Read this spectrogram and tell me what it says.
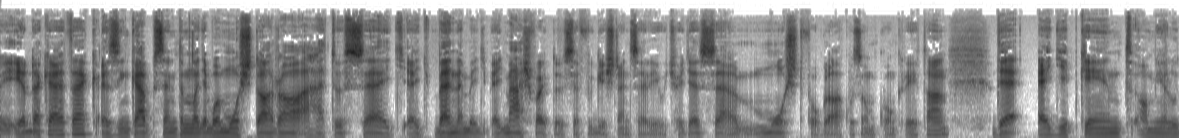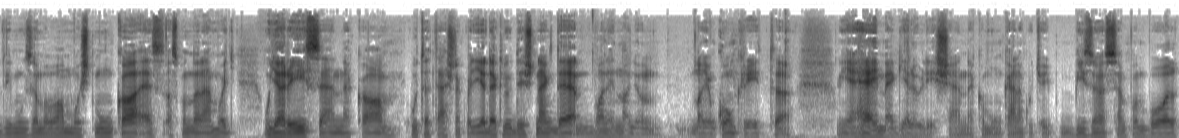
érdekeltek. Ez inkább szerintem nagyjából most arra állt össze egy, egy bennem egy, egy másfajta összefüggésrendszeré, úgyhogy ezzel most foglalkozom konkrétan. De egyébként, ami a Ludwig Múzeumban van most munka, ez azt mondanám, hogy ugyan része ennek a kutatásnak vagy érdeklődésnek, de van egy nagyon nagyon konkrét ilyen hely megjelölése ennek a munkának, úgyhogy bizonyos szempontból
